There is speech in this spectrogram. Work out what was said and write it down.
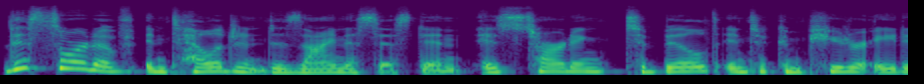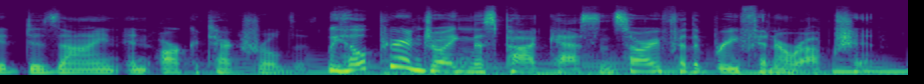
This sort of intelligent design assistant is starting to build into computer aided design and architectural design. We hope you're enjoying this podcast and sorry for the brief interruption.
